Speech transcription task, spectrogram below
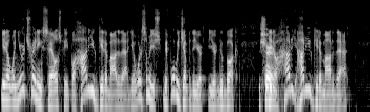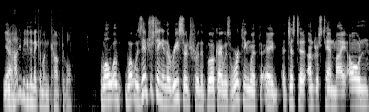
you know, when you're training salespeople, how do you get them out of that? You know, what are some of your before we jump into your your new book? Sure. You know, how do you how do you get them out of that? Yeah. You know, how do you begin to make them uncomfortable? Well, what was interesting in the research for the book, I was working with a just to understand my own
